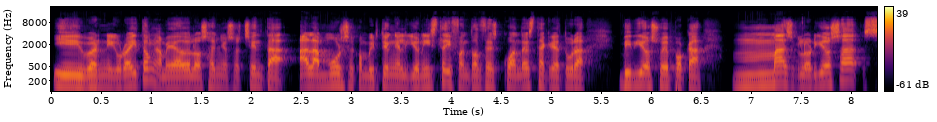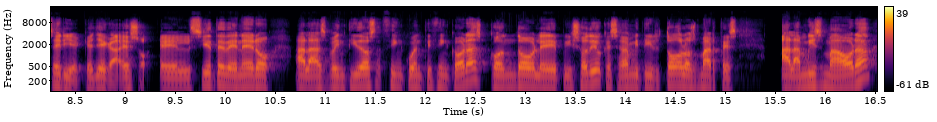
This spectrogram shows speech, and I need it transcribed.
y Bernie Wrightson. A mediados de los años 80, Alan Moore se convirtió en el guionista y fue entonces cuando esta criatura vivió su época más gloriosa. Serie que llega, eso, el 7 de enero a las 22.55 horas, con doble episodio que se va a emitir todos los martes a la misma hora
